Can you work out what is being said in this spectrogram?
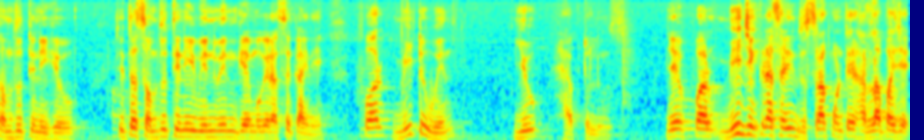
समजुतीने घेऊ. तिथं समजुतीने विन विन गेम वगैरे असं काही नाही. For me to win you have to lose म्हणजे फॉर मी जिंकण्यासाठी दुसरा कोणतरी हरला पाहिजे.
